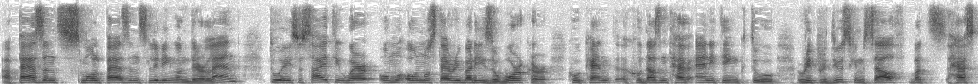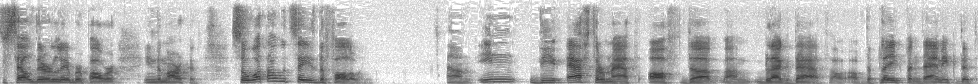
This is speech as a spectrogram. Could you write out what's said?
of uh, peasants, small peasants living on their land, to a society where almost everybody is a worker who can't, who doesn't have anything to reproduce himself, but has to sell their labor power in the market. So what I would say is the following. Um, in the aftermath of the um, Black Death, of, of, the plague pandemic that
